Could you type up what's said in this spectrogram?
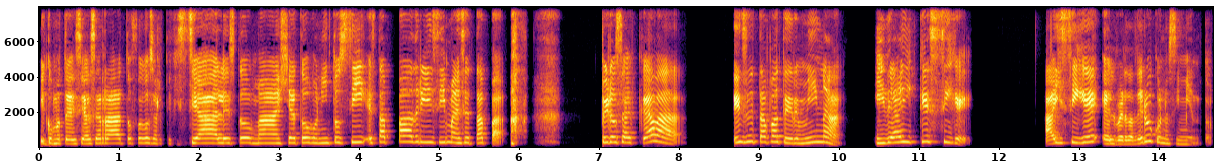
y como te decía hace rato, fuegos artificiales, todo magia, todo bonito. Sí, está padrísima esa etapa, pero se acaba. Esa etapa termina. ¿Y de ahí qué sigue? Ahí sigue el verdadero conocimiento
